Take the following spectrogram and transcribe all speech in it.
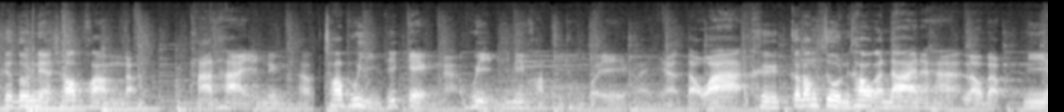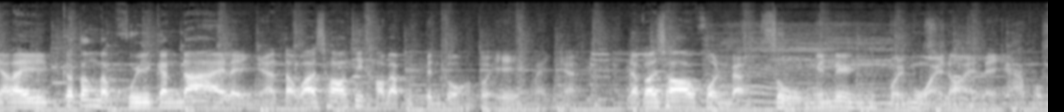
คือตุนเนี่ยชอบความแบบ ท้าทายนิดนึงครับ ชอบผู้หญิงที่เก่งอะผู้หญิงที่มีความคิดของตัวเองอะไรเงี้ยแต่ว่าคือก็ต้องจูนเข้ากันได้นะฮะเราแบบมีอะไรก็ต้องแบบคุยกันได้อะไรเงี้ยแต่ว่าชอบที่เขาแบบเป็นตัวของตัวเองอะไรเงี้ยแล้วก็ชอบคนแบบสูงนิดนึงหมวยหมวยหน่อยอะไรเงี้ยครับผม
